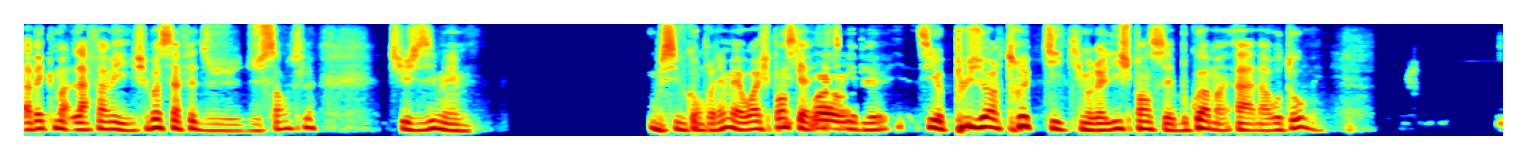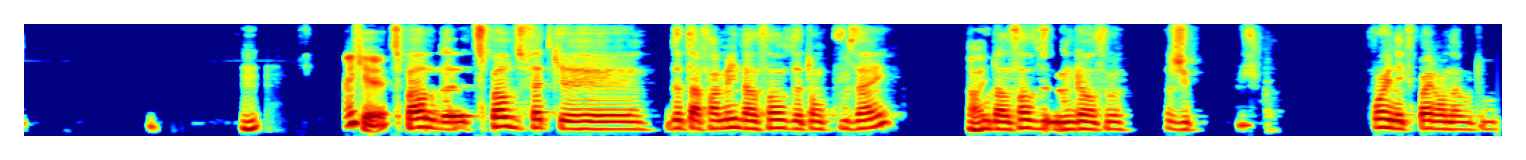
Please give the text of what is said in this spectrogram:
avec ma- la famille. Je sais pas si ça fait du, du sens, là, ce que je dis, mais. Ou si vous comprenez, mais ouais, je pense qu'il y, a- Ouais, y y plusieurs trucs qui, qui me relient, je pense, beaucoup à, ma- à Naruto. Mais... OK. Tu parles, de- tu parles du fait que de ta famille dans le sens de ton cousin Ouais. ou dans le sens du manga en soi? J'ai je suis pas un expert en Naruto.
